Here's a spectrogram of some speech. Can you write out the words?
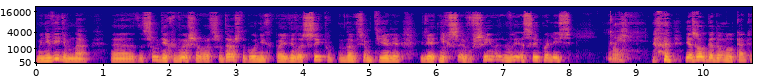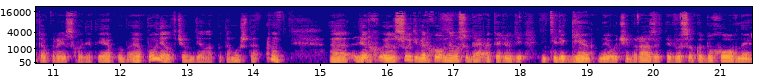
Мы не видим на э, судьях высшего суда, чтобы у них появилась сыпь на всем теле, или от них вши сыпались. Ой, Я долго думал, как это происходит. Я э, понял, в чем дело, потому что э, э, судьи Верховного суда – это люди интеллигентные, очень развитые, высокодуховные.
